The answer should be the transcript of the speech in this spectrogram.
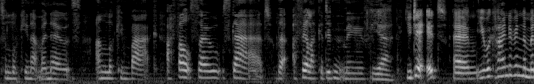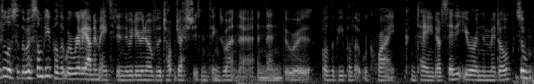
to looking at my notes and looking back. I felt so scared that I feel like I didn't move. Yeah, you did. Um, you were kind of in the middle. So there were some people that were really animated and they were doing over the top gestures and things, weren't there? And then there were other people that were quite contained. I'd say that you were in the middle. So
